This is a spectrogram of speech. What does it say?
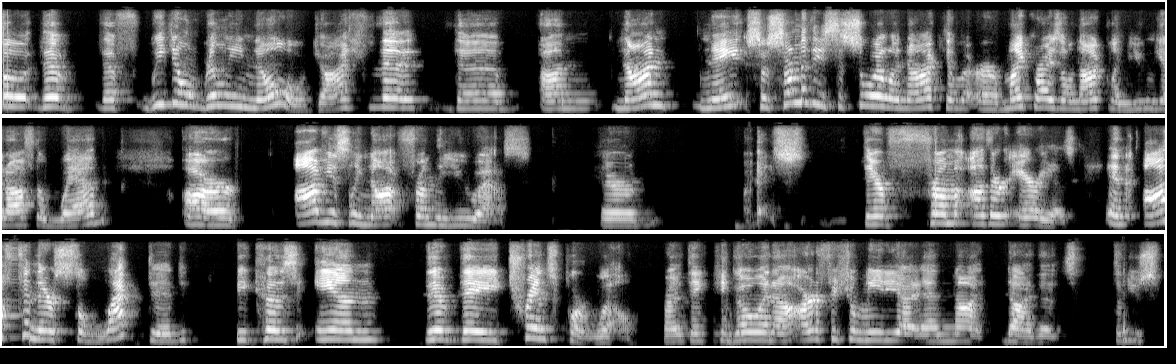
So the the we don't really know, Josh. The the um non nate so some of these soil inoculum or mycorrhizal inoculum you can get off the web are obviously not from the US. They're they're from other areas. And often they're selected because in they, transport well, right? They can go in artificial media and not die. They use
